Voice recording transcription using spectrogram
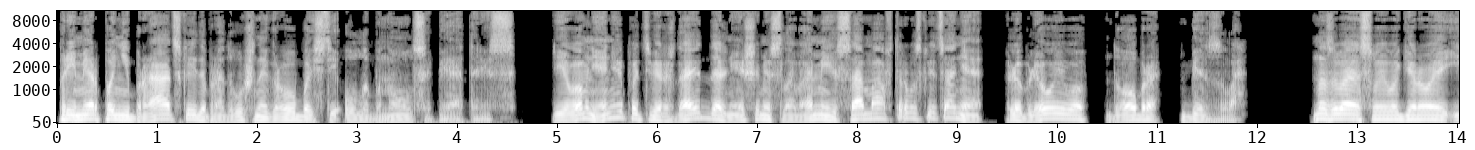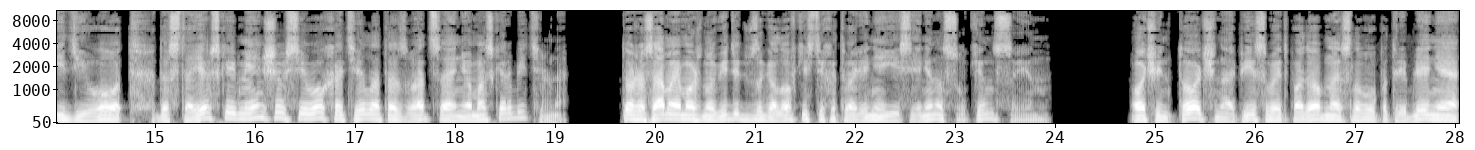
пример понебратской добродушной грубости, улыбнулся Петрис. Его мнение подтверждает дальнейшими словами и сам автор восклицания «люблю его, добро, без зла». Называя своего героя «идиот», Достоевский меньше всего хотел отозваться о нем оскорбительно. То же самое можно увидеть в заголовке стихотворения Есенина «Сукин сын». Очень точно описывает подобное словоупотребление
